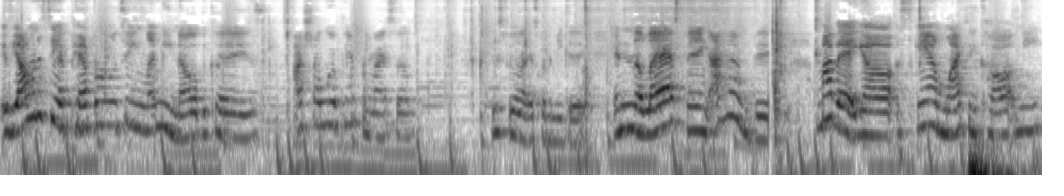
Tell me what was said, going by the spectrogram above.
If y'all want to see a pamper routine let me know because i sure will pamper myself. This feel like it's gonna be good. And then the last thing i have this. My bad y'all. Scam likely called me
